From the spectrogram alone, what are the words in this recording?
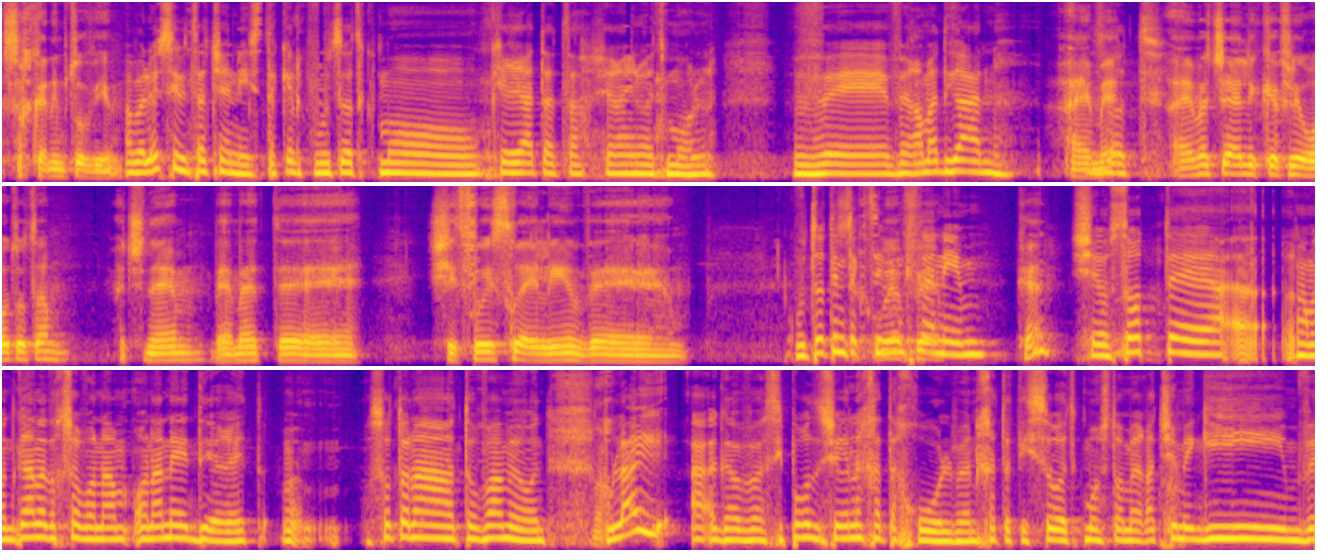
שחקנים טובים. אבל יוסי מצד שני, הסתכל קבוצות כמו קריית אתא שראינו אתמול, ו, ורמת גן. האמת, זאת. האמת שהיה לי כיף לראות אותם, את שניהם, באמת אה, שיתפו ישראלים ו... קבוצות עם תקציבים. קטנים, כן. שעושות, אה, רמת גן עד עכשיו עונה, עונה נהדרת, עושות עונה טובה מאוד. נכון. אולי, אגב, הסיפור הזה שאין לך את החול ואין לך את הטיסות, כמו שאתה אומר, עד שמגיעים, ו...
